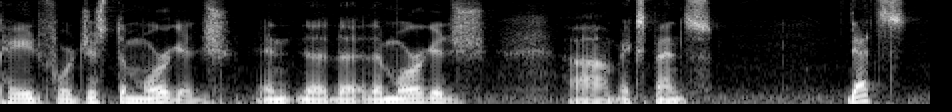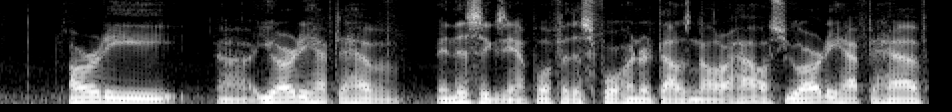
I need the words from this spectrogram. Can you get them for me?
paid for just the mortgage and the the, the mortgage um, expense, that's already uh, you already have to have in this example for this four hundred thousand dollar house, you already have to have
